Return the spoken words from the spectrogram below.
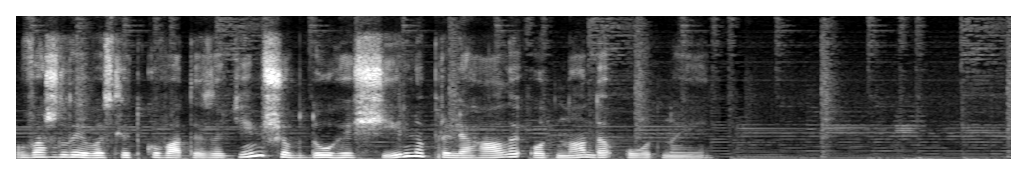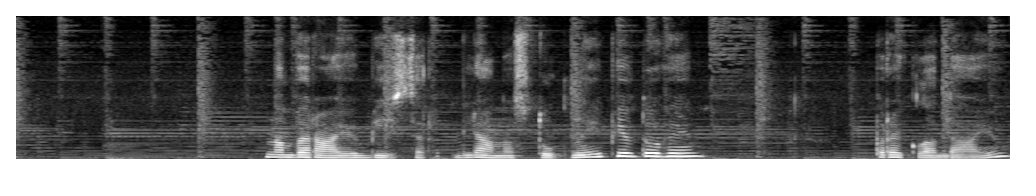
Важливо слідкувати за тим, щоб дуги щільно прилягали одна до одної. Набираю бісер для наступної півдуги, прикладаю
